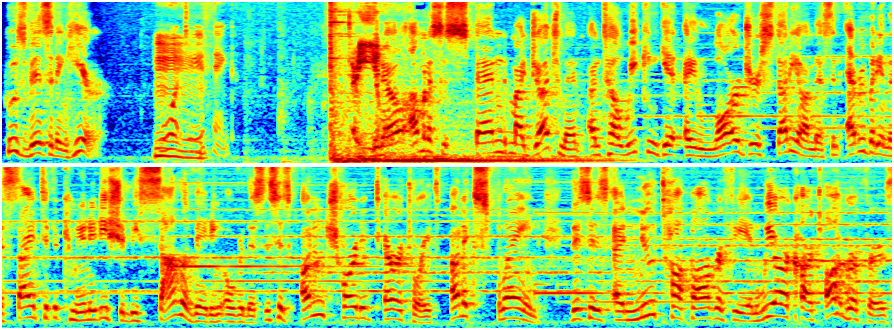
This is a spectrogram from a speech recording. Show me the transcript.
who's visiting here. What do you Hmm. Think? You know, I'm going to suspend my judgment until we can get a larger study on this, and everybody in the scientific community should be salivating over this. This is uncharted territory, it's unexplained. This is a new topography, and we are cartographers.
